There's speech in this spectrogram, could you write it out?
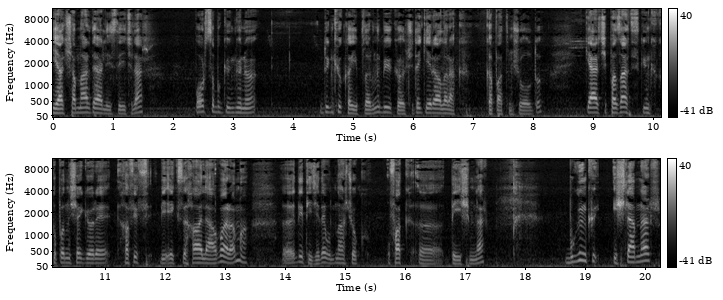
İyi akşamlar değerli izleyiciler. Borsa bugün günü dünkü kayıplarını büyük ölçüde geri alarak kapatmış oldu. Gerçi pazartesi günkü kapanışa göre hafif bir eksi hala var ama e, neticede bunlar çok ufak e, değişimler. Bugünkü işlemler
